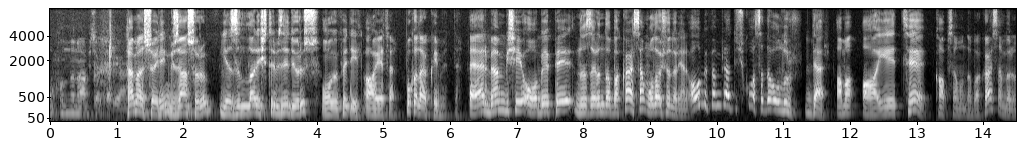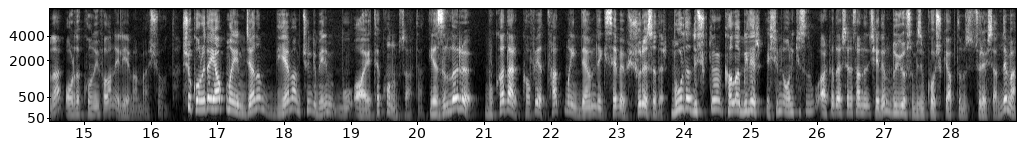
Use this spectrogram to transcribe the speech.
O konuda ne yapacaklar yani? Hemen söyleyeyim. Güzel soru. Yazılılar eşittir biz ne diyoruz? OBP değil. AYT. Bu kadar kıymetli. Eğer ben bir şeyi OBP nazarında bakarsam olay şunu der. Yani OBP biraz düşük olsa da olur der. Ama AYT kapsamında bakarsam ben ona orada konuyu falan eleyemem ben şu anda. Şu konuyu da yapmayayım canım diyemem çünkü benim bu AYT konum zaten. Yazıları bu kadar kafaya takmayın dememdeki sebep şurasıdır. Burada düşüklere kalabilir. E şimdi 12 sınıf arkadaşların sen de şeylerini duyuyorsun bizim koşuk yaptığımız süreçten değil mi?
